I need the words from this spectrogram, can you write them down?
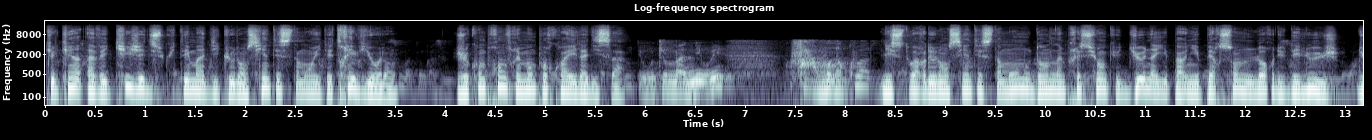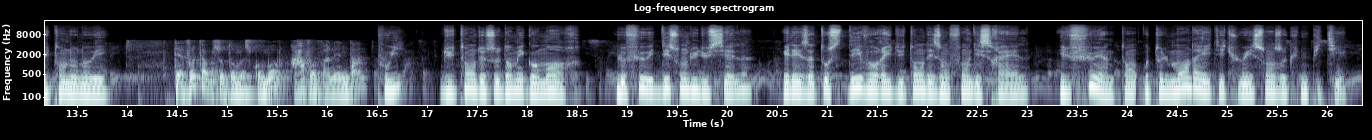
quelqu'un avec qui j'ai discuté m'a dit que l'Ancien Testament était très violent. Je comprends vraiment pourquoi il a dit ça. L'histoire de l'Ancien Testament nous donne l'impression que Dieu n'a épargné personne lors du déluge du temps de Noé. Puis, du temps de Sodome et Gomorre, le feu est descendu du ciel et les a tous dévorés du temps des enfants d'Israël. Il fut un temps où tout le monde a été tué sans aucune pitié,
